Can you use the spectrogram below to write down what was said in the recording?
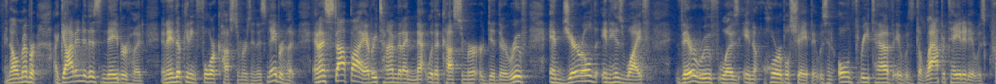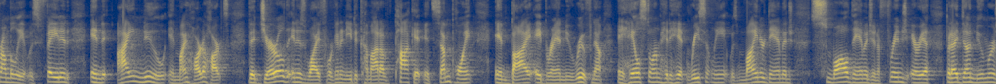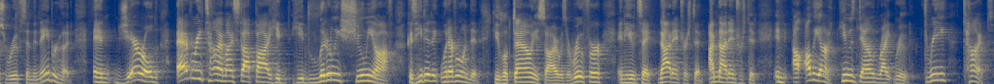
And I'll remember I got into this neighborhood and I ended up getting four customers in this neighborhood. And I stopped by every time that I met with a customer or did their roof. And Gerald and his wife, their roof was in horrible shape. It was an old three tab, it was dilapidated, it was crumbly, it was faded. And I knew in my heart of hearts that Gerald and his wife were gonna need to come out of pocket at some point and buy a brand new roof. Now, a hailstorm had hit recently, it was minor damage, small damage in a fringe area, but I'd done numerous roofs in the neighborhood. And Gerald, every time I stopped by, he'd, he'd literally shoo me off because he did what everyone did. He looked down, he saw I was a roofer, and he would say, Not interested. I'm not interested. And I'll, I'll be honest, he was downright rude three times.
